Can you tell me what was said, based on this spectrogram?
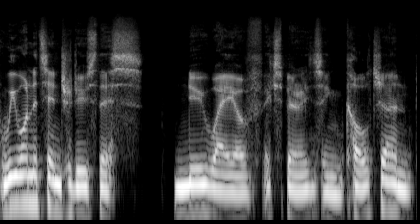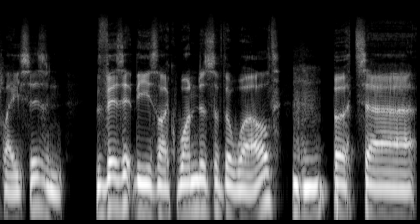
we wanted to introduce this new way of experiencing culture and places and visit these like wonders of the world, hmm but uh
